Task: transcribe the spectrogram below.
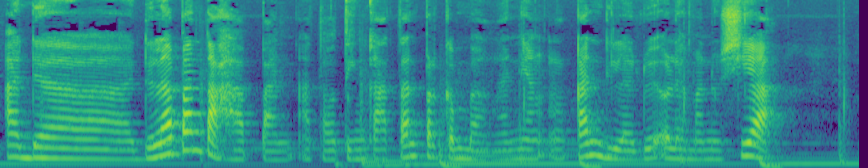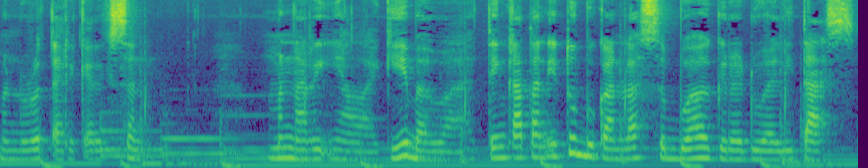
ada delapan tahapan atau tingkatan perkembangan yang akan dilalui oleh manusia, menurut Erik Erikson. Menariknya lagi bahwa tingkatan itu bukanlah sebuah gradualitas.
